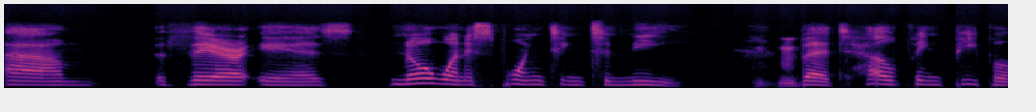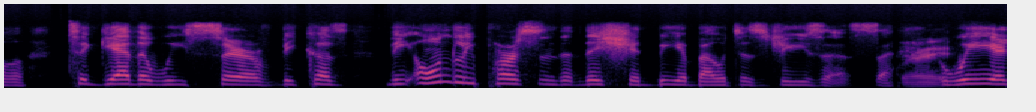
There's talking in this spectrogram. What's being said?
um, there is no one is pointing to me, Mhm. but helping people. Together we serve because the only person that this should be about is Jesus. Right. We are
